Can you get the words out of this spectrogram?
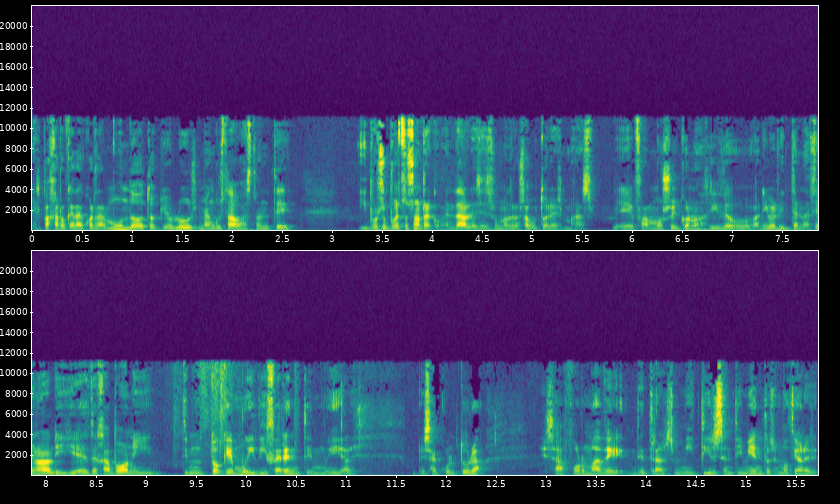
El pájaro que da cuerda al mundo, Tokyo Blues, me han gustado bastante y por supuesto son recomendables, es uno de los autores más eh, famoso y conocido a nivel internacional y es de Japón y tiene un toque muy diferente, muy esa cultura, esa forma de, de transmitir sentimientos, emociones,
